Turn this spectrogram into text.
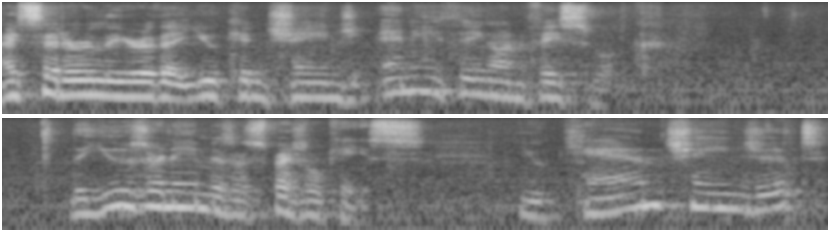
I said earlier that you can change anything on Facebook. The username is a special case. You can change it,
